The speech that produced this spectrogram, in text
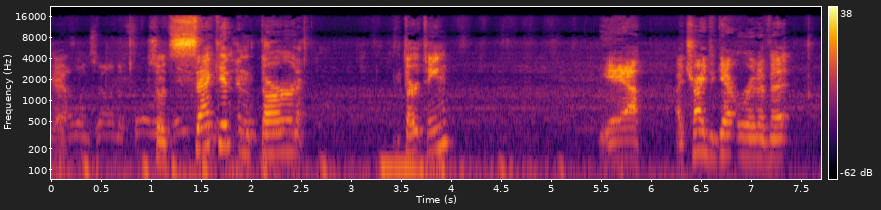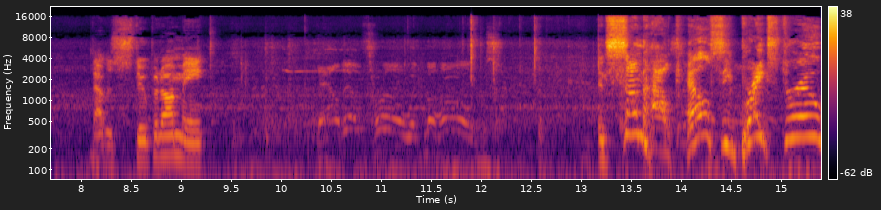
yeah. That one's on the forward So it's second and third. 13? Yeah. I tried to get rid of it. That was stupid on me. Now they'll throw with Mahomes. And somehow Kelce breaks through.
